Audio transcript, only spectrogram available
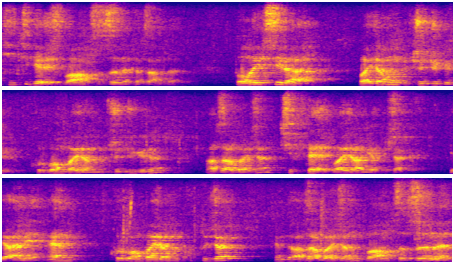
ikinci kez bağımsızlığını kazandı. Dolayısıyla bayramın üçüncü günü, Kurban Bayramı'nın üçüncü günü Azerbaycan çifte bayram yapacak. Yani hem Kurban Bayramı'nı kutlayacak hem de Azerbaycan'ın bağımsızlığını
